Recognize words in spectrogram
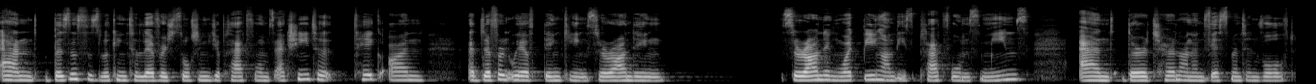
And businesses looking to leverage social media platforms actually need to take on a different way of thinking surrounding surrounding what being on these platforms means and the return on investment involved.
